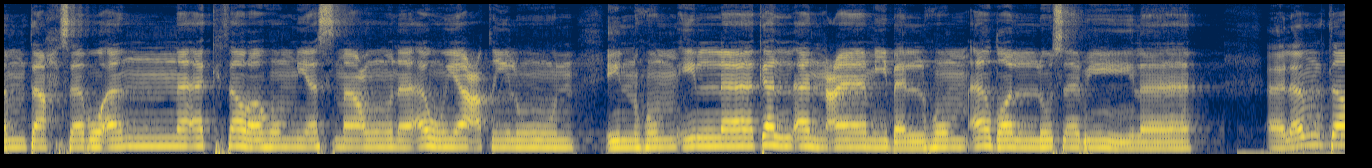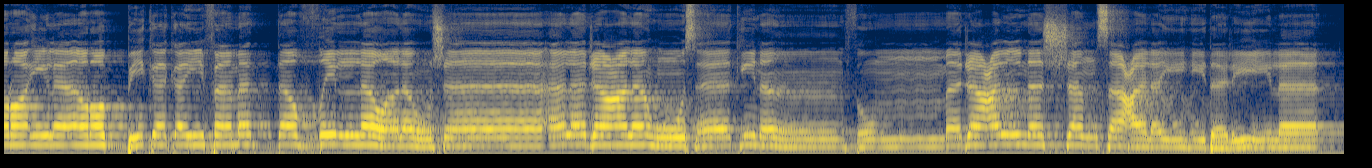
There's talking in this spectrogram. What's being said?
أَمْ تَحْسَبُ أَنَّ أَكْثَرَهُمْ يَسْمَعُونَ أَوْ يَعْقِلُونَ إِنْ هُمْ إِلَّا كَالْأَنْعَامِ بَلْ هُمْ أَضَلُّ سَبِيلًا أَلَمْ تَرَ إِلَى رَبِّكَ كَيْفَ مَدَّ الظِّلَّ وَلَوْ شَاءَ لَجَعَلَهُ سَاكِنًا ثُمَّ جَعَلْنَا الشَّمْسَ عَلَيْهِ دَلِيلًا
